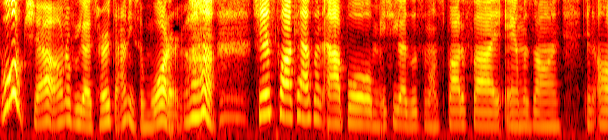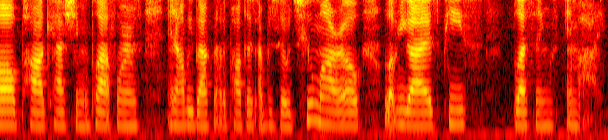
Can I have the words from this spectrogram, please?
Whoa, child. I don't know if you guys heard that. I need some water. Shares podcast on Apple. Make sure you guys listen on Spotify, Amazon, and all podcast streaming platforms. And I'll be back with another podcast episode tomorrow. Love you guys. Peace, blessings, and bye.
